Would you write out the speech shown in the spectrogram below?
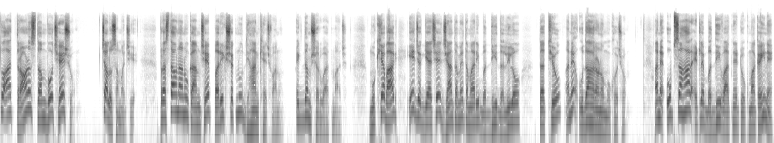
તો આ ત્રણ સ્તંભો છે શું? ચાલો સમજીએ. પ્રસ્તાવનાનું કામ છે પરીક્ષકનું ધ્યાન ખેંચવાનું. એકદમ શરૂઆતમાં જ. મુખ્ય ભાગ એ જગ્યા છે જ્યાં તમે તમારી બધી દલીલો, તથ્યો અને ઉદાહરણો મૂકો છો. અને ઉપસંહાર એટલે બધી વાતને ટૂંકમાં કહીને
